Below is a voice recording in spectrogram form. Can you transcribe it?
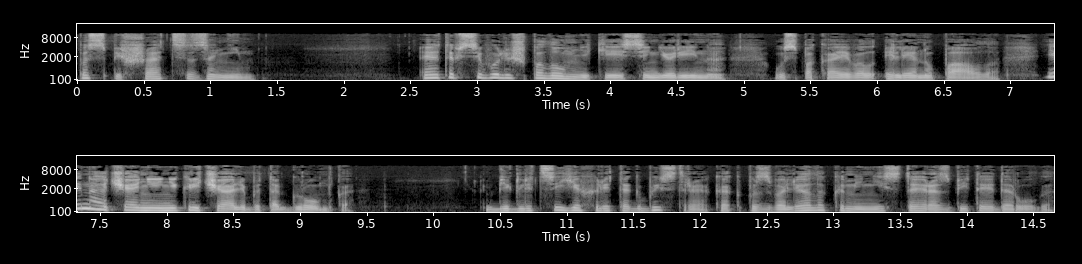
поспешать за ним. «Это всего лишь паломники, сеньорина», — успокаивал Елену Паула, «иначе они не кричали бы так громко». Беглецы ехали так быстро, как позволяла каменистая разбитая дорога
